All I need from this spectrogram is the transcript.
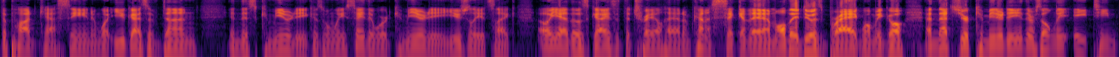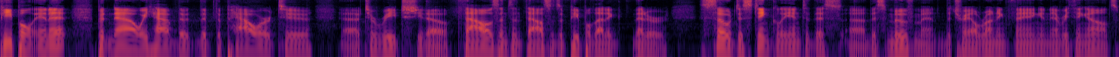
the podcast scene and what you guys have done in this community. Because when we say the word community, usually it's like, oh, yeah, those guys at the trailhead, I'm kind of sick of them. All they do is brag when we go and that's your community. There's only 18 people in it, but now we have the the, the power to uh, to reach you know thousands and thousands of people that are, that are so distinctly into this uh, this movement, the trail running thing, and everything else.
